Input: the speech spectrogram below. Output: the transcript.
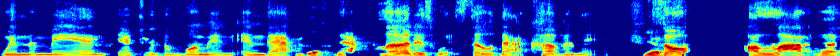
when the man entered the woman, and that yeah. that blood is what sealed that covenant. Yeah. So a lot of us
